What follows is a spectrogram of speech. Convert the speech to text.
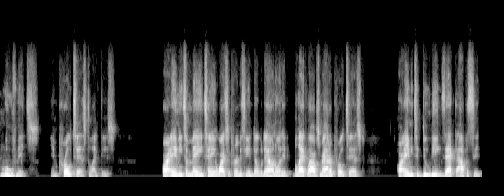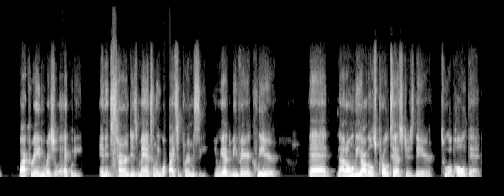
movements and protests like this are aiming to maintain white supremacy and double down on it. Black Lives Matter protests are aiming to do the exact opposite by creating racial equity and in turn dismantling white supremacy. And we have to be very clear that not only are those protesters there to uphold that,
